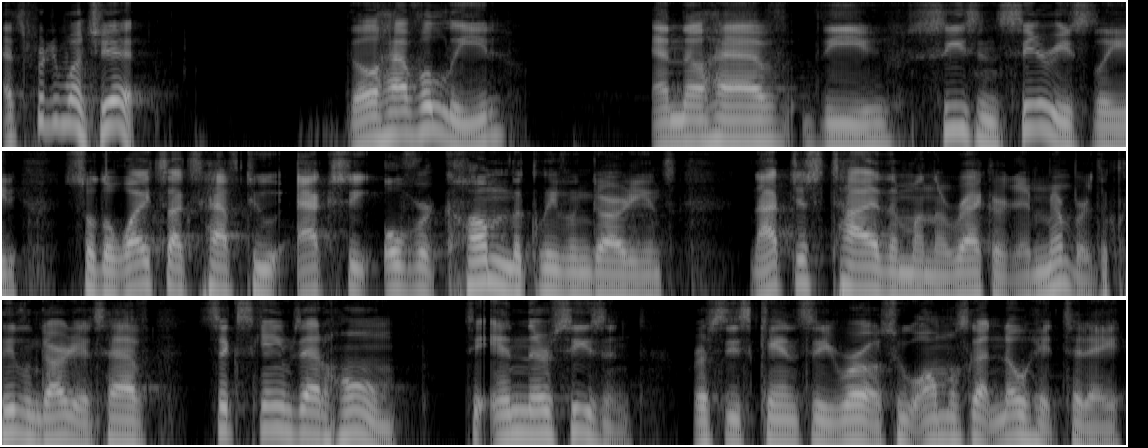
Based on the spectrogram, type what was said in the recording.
That's pretty much it. They'll have a lead and they'll have the season series lead. So the White Sox have to actually overcome the Cleveland Guardians, not just tie them on the record. And remember, the Cleveland Guardians have six games at home to end their season versus these Kansas City Royals, who almost got no hit today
